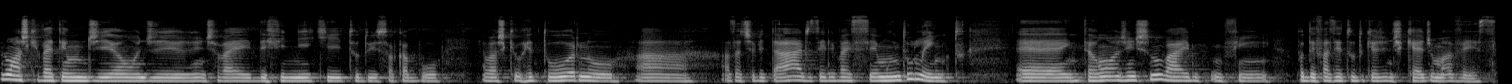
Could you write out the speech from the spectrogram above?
Eu não acho que vai ter um dia onde a gente vai definir que tudo isso acabou. Eu acho que o retorno às atividades ele vai ser muito lento. É, então a gente não vai, enfim, poder fazer tudo que a gente quer de uma vez.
